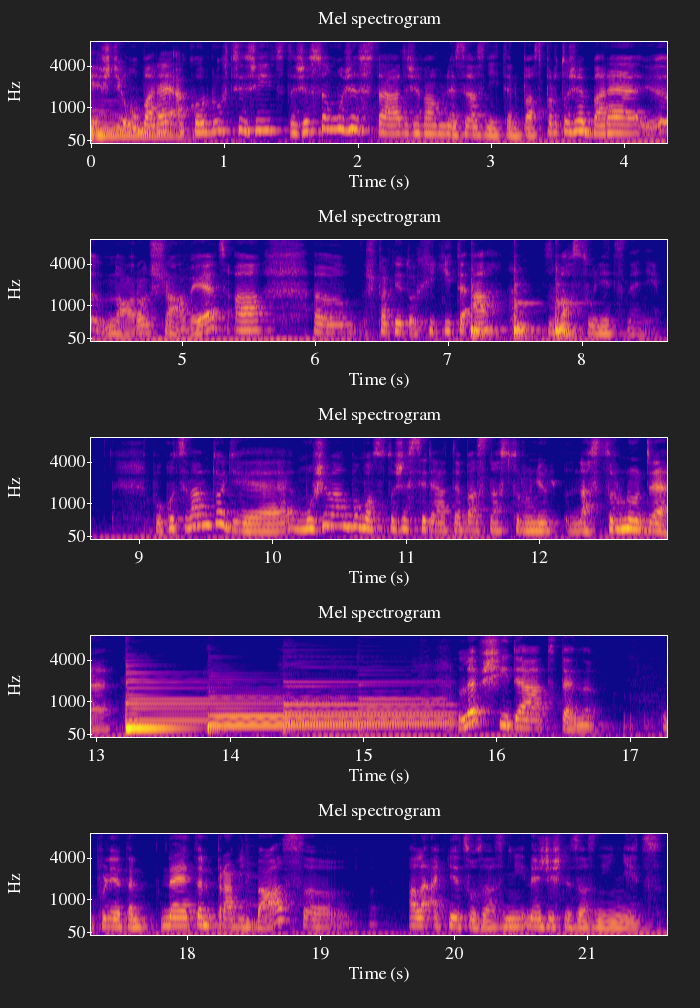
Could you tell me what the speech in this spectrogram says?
Ještě u baré akordu chci říct, že se může stát, že vám nezazní ten bas, protože baré je náročná věc a e, špatně to chytíte a z basu nic není. Pokud se vám to děje, může vám pomoct to, že si dáte bas na strunu, na strunu D. Lepší dát ten, úplně ten, ne ten pravý bas, e, ale ať něco zazní, než když nezazní nic.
